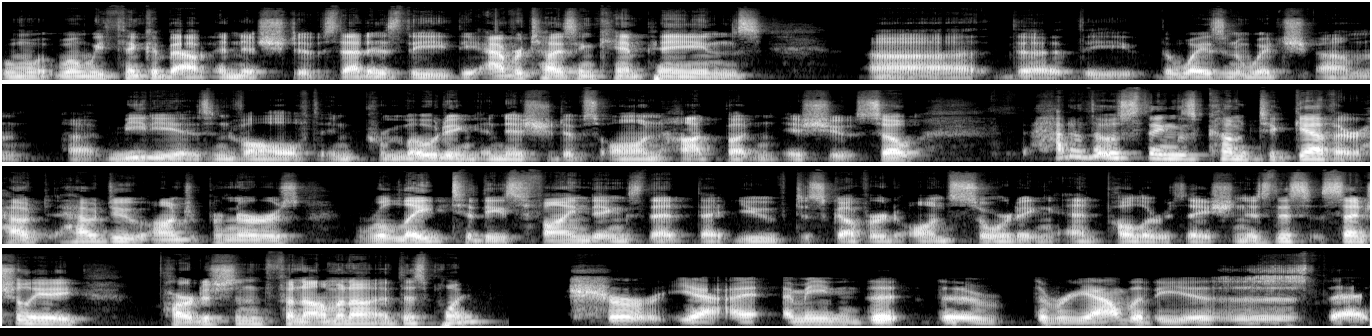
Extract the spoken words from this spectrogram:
when, we think about initiatives. That is the the advertising campaigns, uh, the the the ways in which um, uh, media is involved in promoting initiatives on hot button issues. So, how do those things come together? How, how do entrepreneurs relate to these findings that, that you've discovered on sorting and polarization? Is this essentially a partisan phenomena at this point? Sure. Yeah. I, I mean, the, the, the reality is, is that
